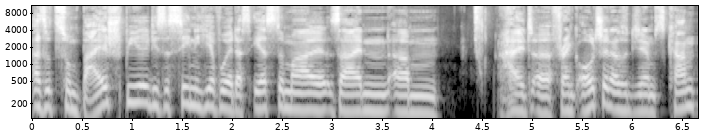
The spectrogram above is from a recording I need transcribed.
Also zum Beispiel diese Szene hier, wo er das erste Mal seinen ähm, halt äh, Frank Ocean, also die James Caan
